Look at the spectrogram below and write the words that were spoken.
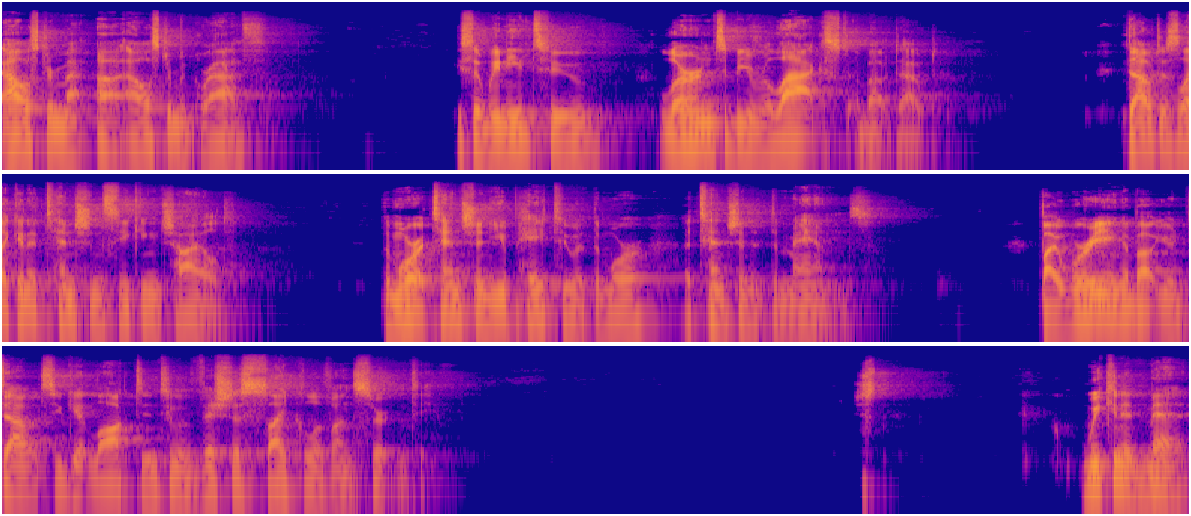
Alister, uh, Alister McGrath, he said, we need to learn to be relaxed about doubt. Doubt is like an attention seeking child. The more attention you pay to it, the more attention it demands. By worrying about your doubts, you get locked into a vicious cycle of uncertainty. Just, we can admit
